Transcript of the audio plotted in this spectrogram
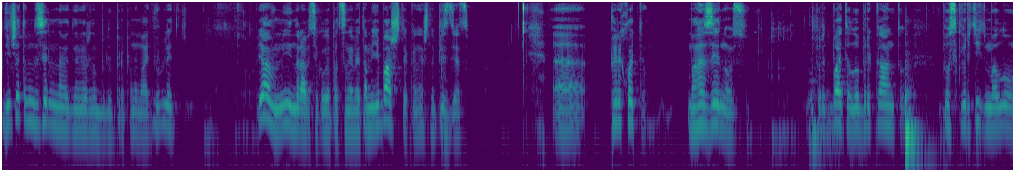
дівчатам не сильно навіть, мабуть, буду пропонувати. Ви, блядь, я, мені подобається, коли пацани ви там їбашите, звісно, піздець. Е, переходьте в магазин ось, придбайте лубриканту, посквертіть малу,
